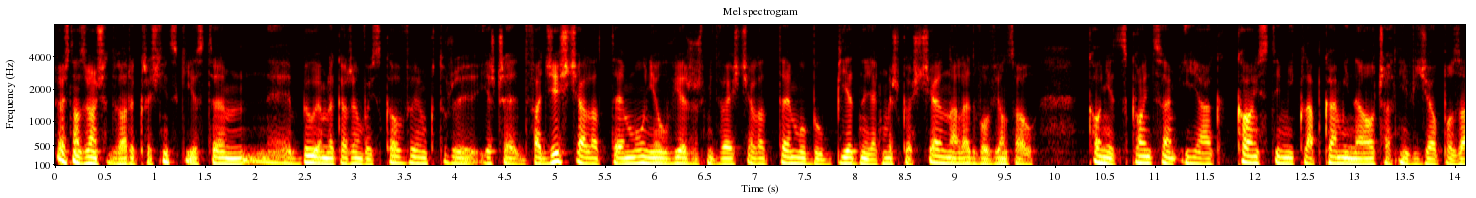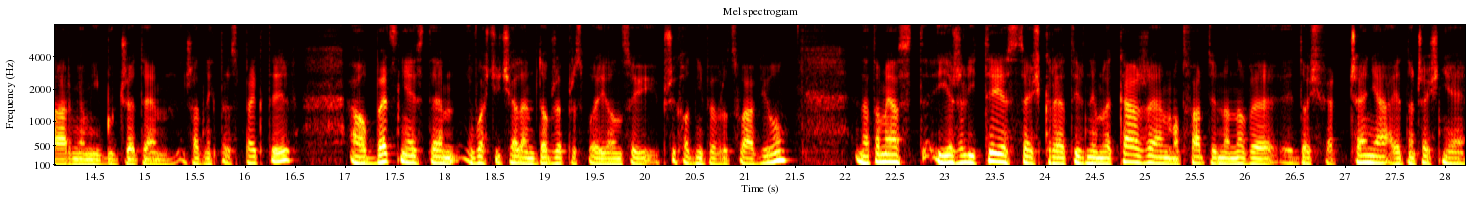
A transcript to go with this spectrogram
Cześć, nazywam się Dwary Kraśnicki, jestem e, byłym lekarzem wojskowym, który jeszcze 20 lat temu, nie uwierzysz mi, 20 lat temu był biedny jak mysz kościelna, ledwo wiązał koniec z końcem i jak koń z tymi klapkami na oczach nie widział poza armią i budżetem żadnych perspektyw, a obecnie jestem właścicielem dobrze prosperującej przychodni we Wrocławiu. Natomiast jeżeli Ty jesteś kreatywnym lekarzem, otwartym na nowe doświadczenia, a jednocześnie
